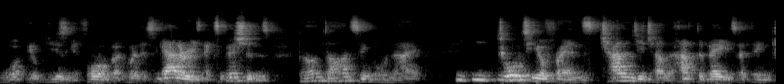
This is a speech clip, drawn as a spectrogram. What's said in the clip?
what you're using it for. But whether it's galleries, exhibitions, go dancing all night, talk to your friends, challenge each other, have debates. I think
